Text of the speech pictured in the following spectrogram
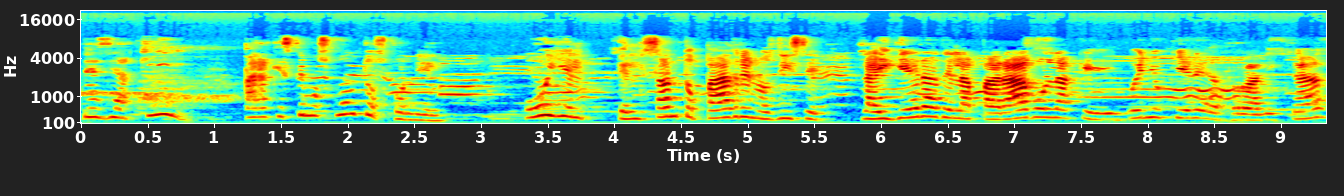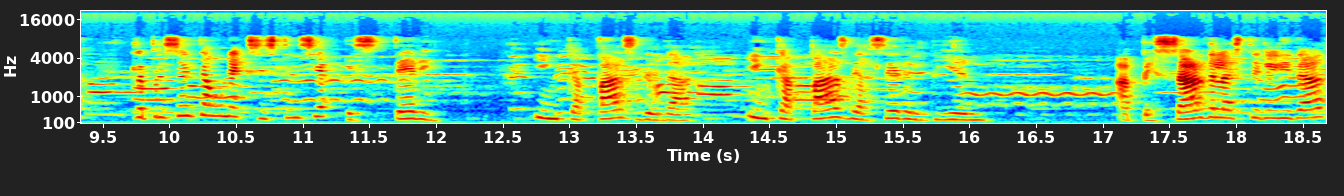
desde aquí, para que estemos juntos con Él. Hoy el, Santo Padre nos dice, la higuera de la parábola que el dueño quiere erradicar representa una existencia estéril, incapaz de dar, incapaz de hacer el bien. A pesar de la esterilidad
